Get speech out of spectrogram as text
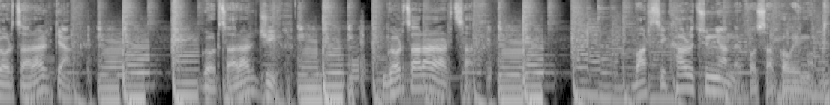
Գործարար կյանք։ Գործարար ջիղ։ Գործարար Արցախ։ Վարսիկ Հարությունյանն է խոսափողի մոտ։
